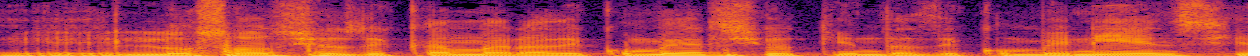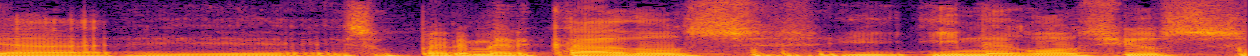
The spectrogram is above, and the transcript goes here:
Eh, los socios de Cámara de Comercio, tiendas de conveniencia, eh, supermercados y, negocios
